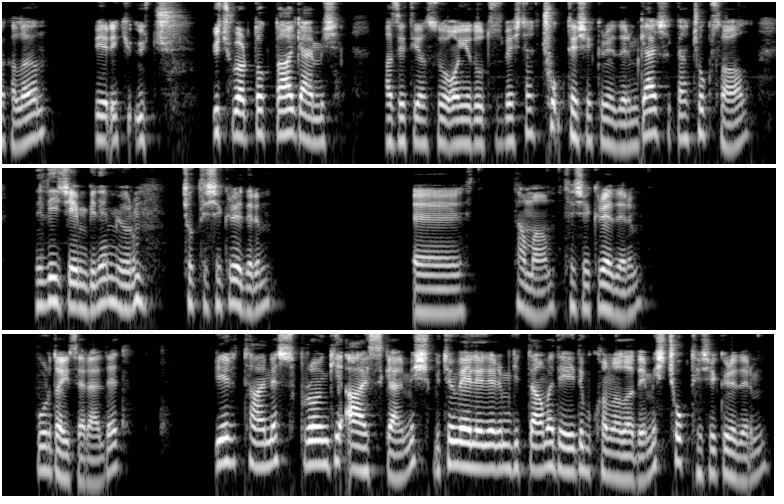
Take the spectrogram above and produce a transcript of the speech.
Bakalım. 1 2 3. 3 Word Doc daha gelmiş. Hazreti Yasuo 17.35'ten çok teşekkür ederim. Gerçekten çok sağ ol. Ne diyeceğimi bilemiyorum. çok teşekkür ederim. Ee, tamam. Teşekkür ederim. Buradayız herhalde. Bir tane Sprongy Ice gelmiş. Bütün VL'lerim gitti ama değdi bu kanala demiş. Çok teşekkür ederim.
